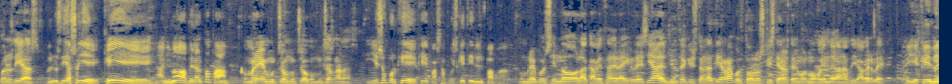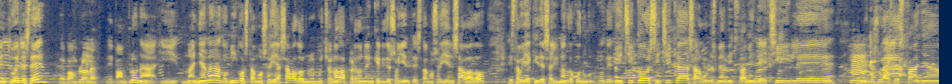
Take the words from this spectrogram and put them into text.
Buenos días. Buenos días, oye, ¿qué animado a ver al Papa? Hombre, mucho, mucho, con muchas ganas. ¿Y eso por qué? ¿Qué pasa? Pues, ¿qué tiene el Papa? Hombre, pues siendo la cabeza de la iglesia, el dulce Cristo en la tierra, pues todos los cristianos tenemos mogollón de ganas de ir a verle. Oye, qué bien, ¿tú eres de? De Pamplona. De Pamplona. Y mañana, domingo, estamos hoy a sábado, no hemos hecho nada, perdonen queridos oyentes, estamos hoy en sábado. Estoy aquí desayunando con un grupo de y chicos y chicas, algunos me han dicho también de Chile, también de España.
